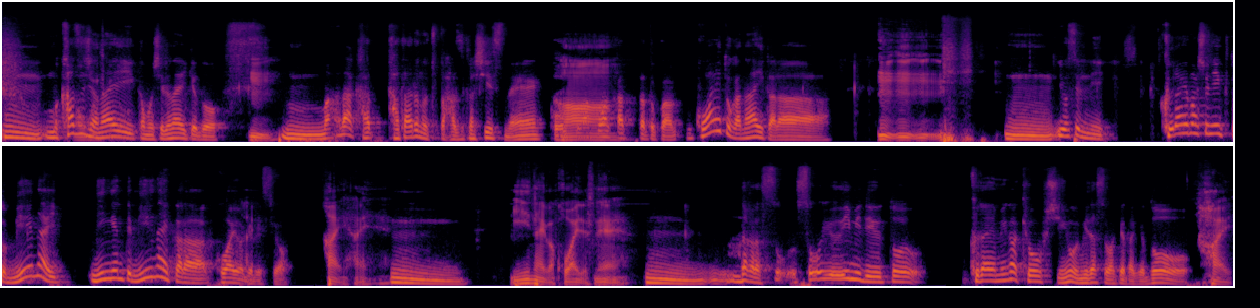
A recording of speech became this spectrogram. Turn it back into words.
うん。もう数じゃないかもしれないけど、うん。うん、まだか語るのちょっと恥ずかしいですね。怖かったとか、怖いとかないから、うんうんうん。うん、要するに暗い場所に行くと見えない、人間って見えないから怖いわけですよ。はいはい。うん。見えないは怖いですね。うん、だからそそういう意味で言うと、暗闇が恐怖心を生み出すわけだけど、はい。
